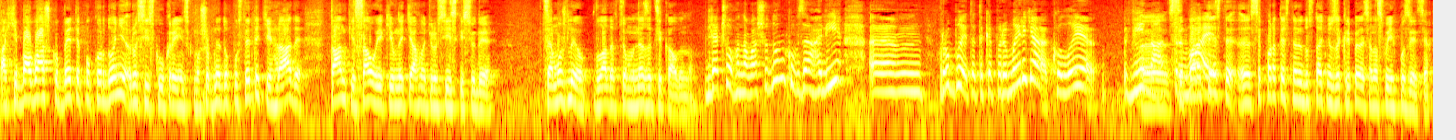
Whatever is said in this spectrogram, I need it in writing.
А хіба важко бити по кордоні російсько-українському, щоб не допустити ті гради, танки, САУ, які вони тягнуть російські сюди? Це можливо, влада в цьому не зацікавлена. Для чого, на вашу думку, взагалі ем, робити таке перемир'я, коли війна Е, триває? Сепаратисти, е, сепаратисти недостатньо закріпилися на своїх позиціях.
